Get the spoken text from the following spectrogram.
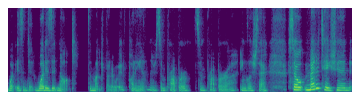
What isn't it? What is it not? It's a much better way of putting it. There's some proper some proper uh, English there. So, meditation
